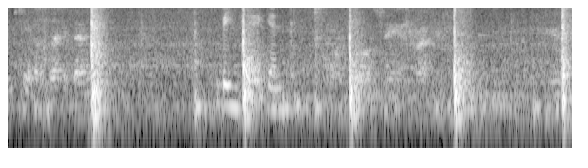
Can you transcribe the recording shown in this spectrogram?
You've seen those records, haven't you? Be digging. I was seeing his record. You-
